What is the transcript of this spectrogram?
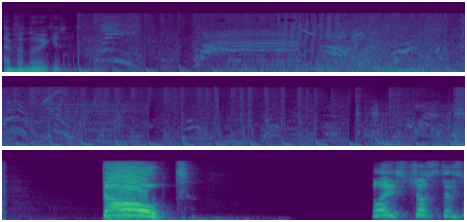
Made up our Please, just this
